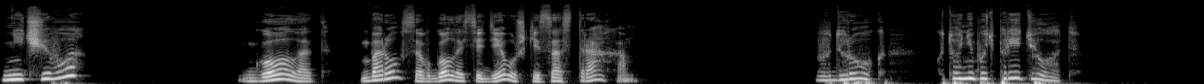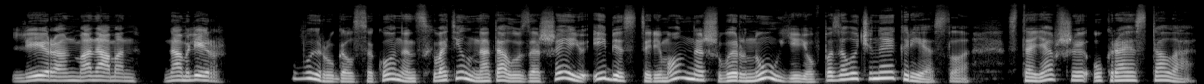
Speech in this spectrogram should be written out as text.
ничего?» Голод боролся в голосе девушки со страхом. «Вдруг кто-нибудь придет?» «Лиран Манаман, нам лир!» Выругался Конан, схватил Наталу за шею и бесцеремонно швырнул ее в позолоченное кресло, стоявшее у края стола.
